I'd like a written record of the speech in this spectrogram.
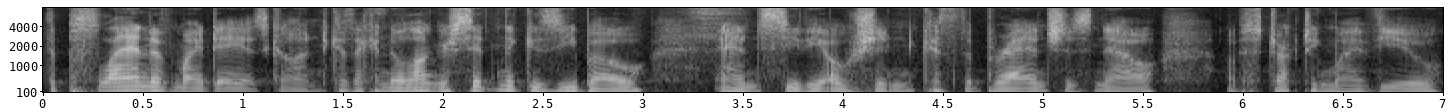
the plan of my day is gone because I can no longer sit in the gazebo and see the ocean because the branch is now obstructing my view.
